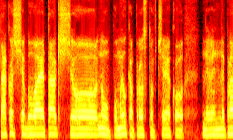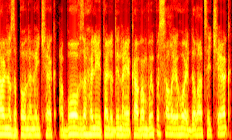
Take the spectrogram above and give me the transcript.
Також ще буває так, що ну помилка просто в чеку, неправильно заповнений чек, або взагалі та людина, яка вам виписала його і дала цей чек.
